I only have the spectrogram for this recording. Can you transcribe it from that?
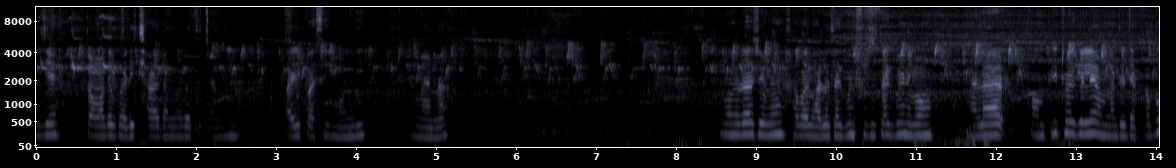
এই যে তো আমাদের বাড়ির ছাদ আপনারা তো জানেন বাড়ির পাশেই মন্দির, মেলা। বন্ধুরা চলুন সবাই ভালো থাকবেন, সুস্থ থাকবেন এবং মেলা কমপ্লিট হয়ে গেলে আপনাদের দেখাবো।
